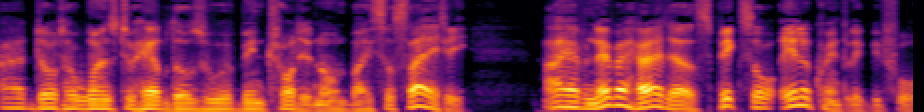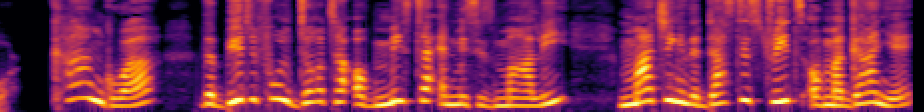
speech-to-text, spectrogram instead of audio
Our daughter wants to help those who have been trodden on by society. I have never heard her speak so eloquently before. Kangwa, the beautiful daughter of Mr. and Mrs. Mali, marching in the dusty streets of Maganye,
